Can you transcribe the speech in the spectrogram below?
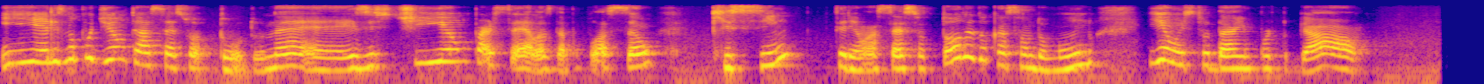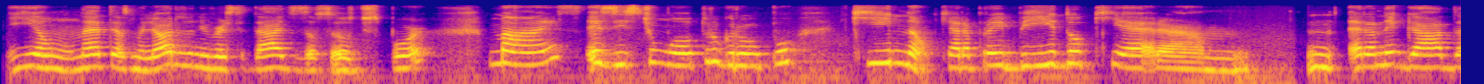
e eles não podiam ter acesso a tudo, né? É, existiam parcelas da população que sim teriam acesso a toda a educação do mundo, iam estudar em Portugal, iam né, ter as melhores universidades ao seu dispor, mas existe um outro grupo que não, que era proibido, que era era negada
